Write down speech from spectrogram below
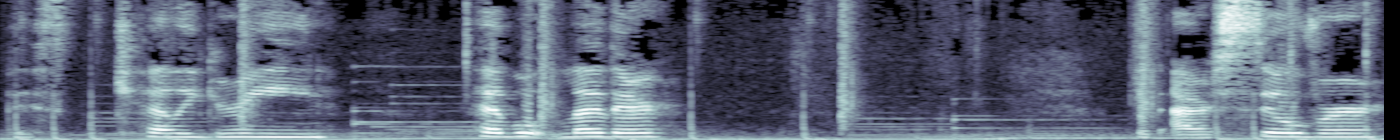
This Kelly green pebbled leather with our silver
